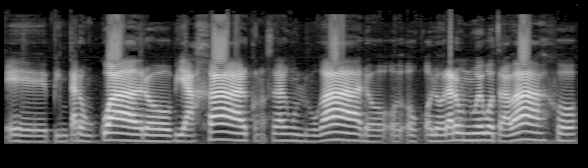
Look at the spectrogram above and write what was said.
eh, pintar un cuadro, viajar, conocer algún lugar o, lograr un nuevo trabajo.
